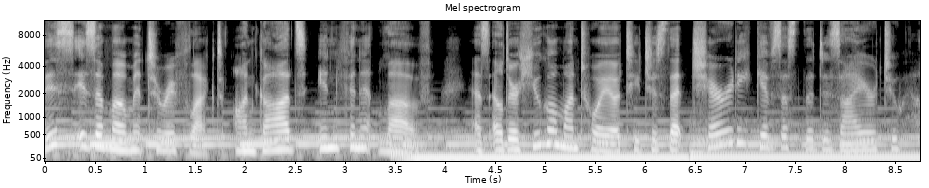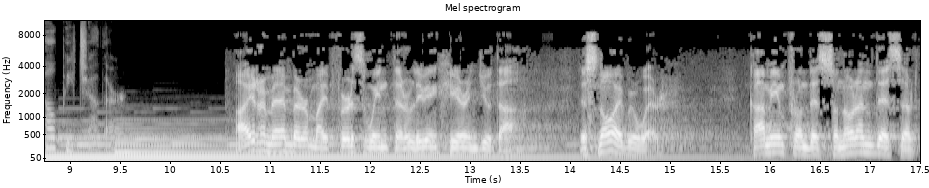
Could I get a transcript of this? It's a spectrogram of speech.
This is a moment to reflect on God's infinite love as Elder Hugo Montoya teaches that charity gives us the desire to help each other. I remember my first winter living here in Utah. The snow everywhere. Coming from the Sonoran Desert,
